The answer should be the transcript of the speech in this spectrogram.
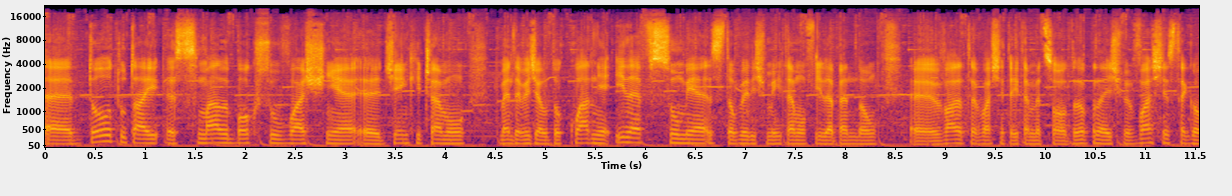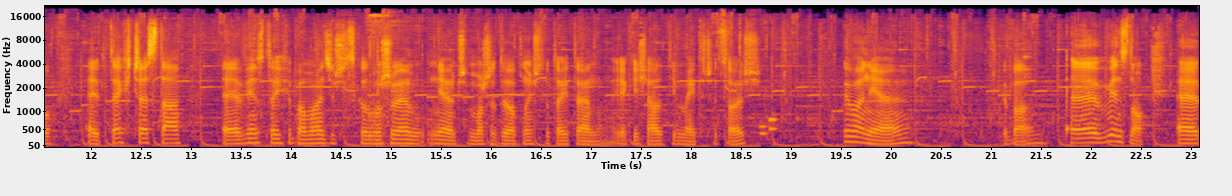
e, do tutaj small boxu właśnie, e, dzięki czemu będę wiedział dokładnie ile w sumie zdobyliśmy itemów, ile będą e, warte właśnie te itemy, co dropnęliśmy właśnie z tego e, tech chesta. E, więc tutaj chyba macie wszystko odłożyłem. Nie wiem, czy może dropnąć tutaj ten, jakiś ultimate czy coś. Chyba nie. Chyba. E, więc no. E,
